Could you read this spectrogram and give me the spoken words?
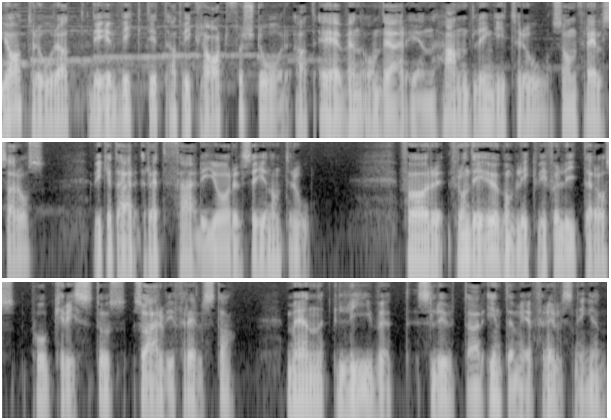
Jag tror att det är viktigt att vi klart förstår att även om det är en handling i tro som frälsar oss, vilket är rättfärdiggörelse genom tro, för från det ögonblick vi förlitar oss på Kristus så är vi frälsta. Men livet slutar inte med frälsningen.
